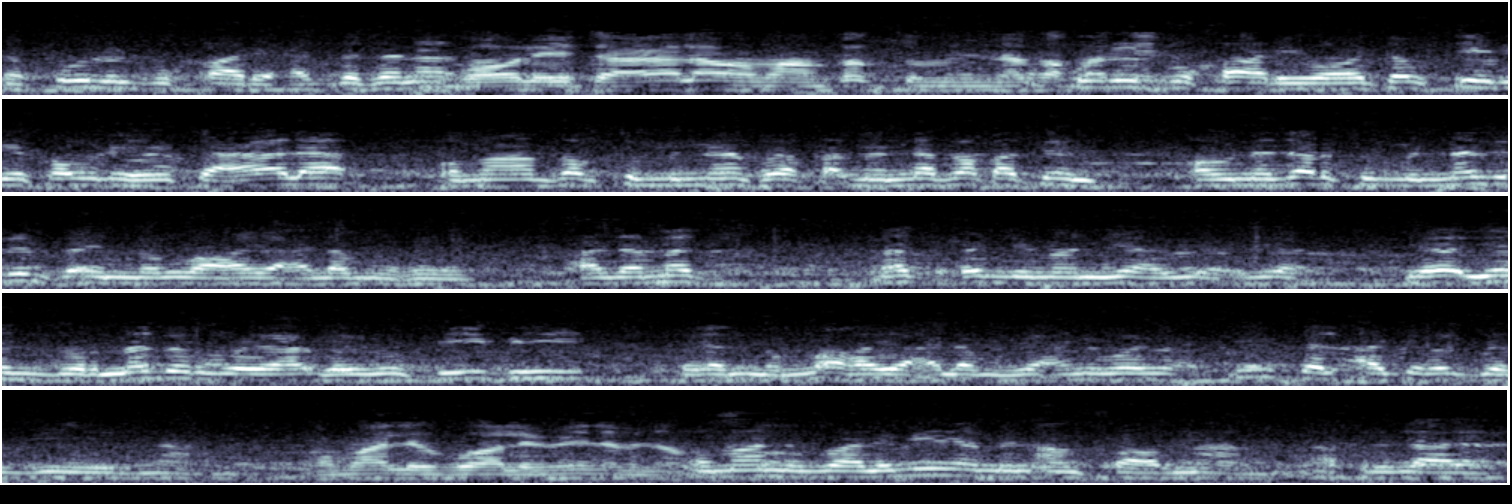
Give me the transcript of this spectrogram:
يقول البخاري حدثنا قوله تعالى وما أنفقتم من نفقة يقول البخاري وهو تفسير قوله تعالى وما أنفقتم من نفقه من نفقة أو نذرتم من نذر فإن الله يعلمه هذا مدح مدح لمن ينذر نذر ويوفي به فإن الله يعلمه يعني ويعطيك الأجر الجزيل نعم. وما للظالمين من أنصار. وما للظالمين من أنصار نعم اخر الآية.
